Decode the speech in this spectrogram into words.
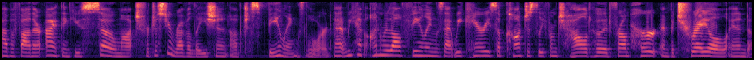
Abba Father, I thank you so much for just your revelation of just feelings, Lord. That we have unresolved feelings that we carry subconsciously from childhood, from hurt and betrayal and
